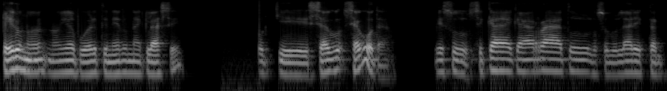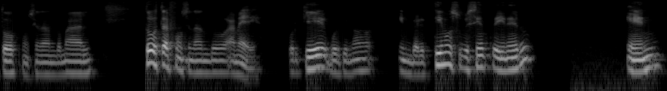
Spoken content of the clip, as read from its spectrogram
pero no, no iba a poder tener una clase porque se, ago- se agota. Eso se cae cada rato, los celulares están todos funcionando mal, todo está funcionando a media. ¿Por qué? Porque no invertimos suficiente dinero en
